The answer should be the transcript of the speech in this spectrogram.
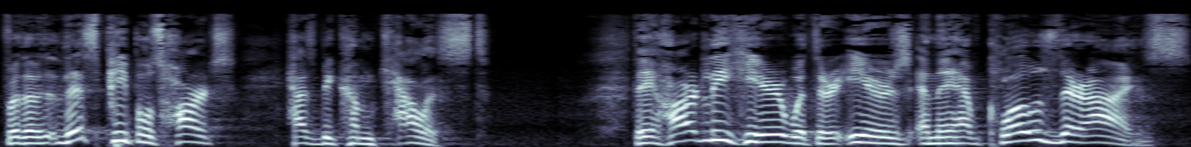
For the, this people's hearts has become calloused. They hardly hear with their ears and they have closed their eyes.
